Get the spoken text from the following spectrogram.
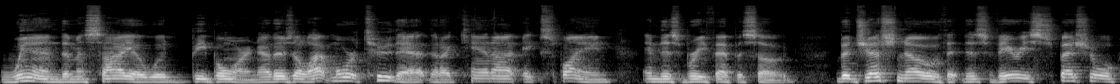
when the Messiah would be born. Now, there's a lot more to that that I cannot explain in this brief episode, but just know that this very special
